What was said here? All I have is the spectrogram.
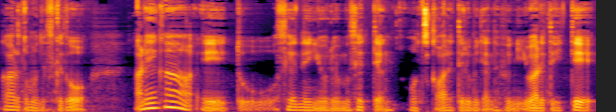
があると思うんですけど、あれが、えっ、ー、と、静電容量無接点を使われてるみたいな風に言われていて、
